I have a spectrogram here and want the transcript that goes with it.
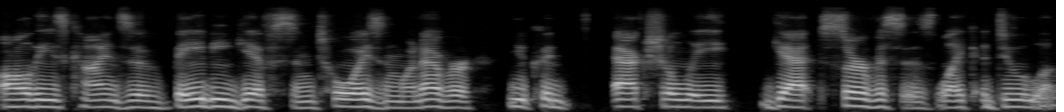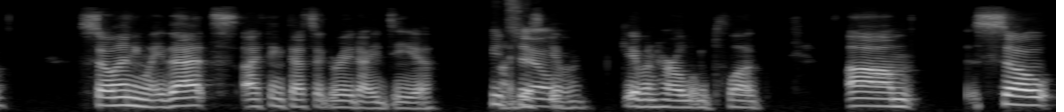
all these kinds of baby gifts and toys and whatever, you could actually get services like a doula. So anyway, that's I think that's a great idea. Me too. Just giving, giving her a little plug. Um, so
